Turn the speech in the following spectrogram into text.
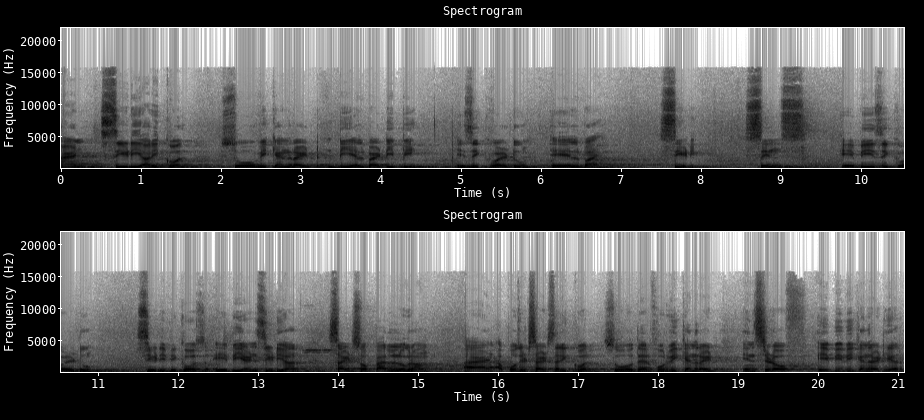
and cd are equal. So we can write dl by dp is equal to al by cd. Since ab is equal to cd because ab and cd are sides of parallelogram and opposite sides are equal. So therefore we can write instead of ab we can write here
